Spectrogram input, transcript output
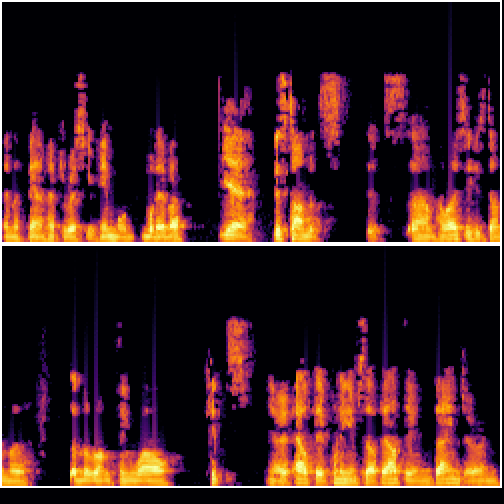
and the fam have to rescue him or whatever. Yeah. This time it's it's um, Heloise who's done the done the wrong thing while Kit's you know out there putting himself out there in danger, and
